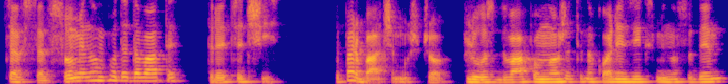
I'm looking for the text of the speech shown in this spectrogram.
це все в сумі нам буде давати 36. Тепер бачимо, що плюс 2 помножити на корінь з х мінус 1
